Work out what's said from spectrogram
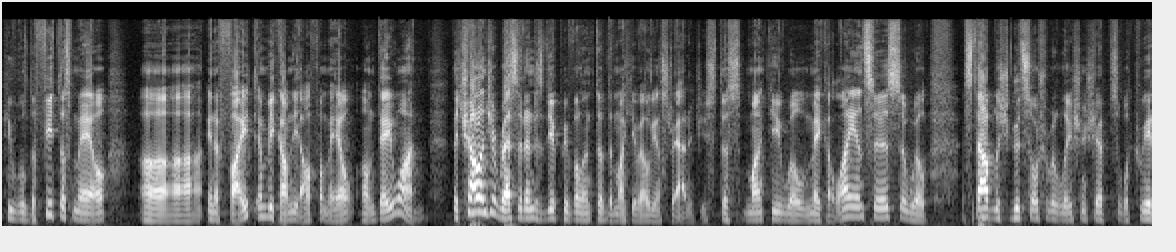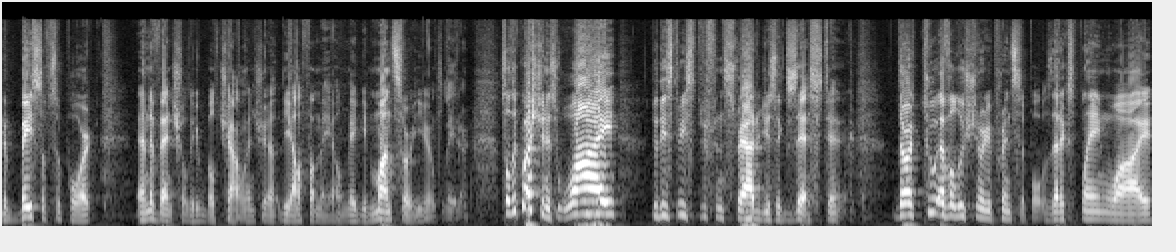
he will defeat this male uh, in a fight and become the alpha male on day one. The challenger resident is the equivalent of the Machiavellian strategies. This monkey will make alliances, will establish good social relationships, will create a base of support, and eventually will challenge uh, the alpha male maybe months or years later. So the question is, why do do these three different strategies exist? There are two evolutionary principles that explain why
